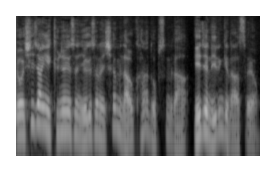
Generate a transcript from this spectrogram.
요 시장의 균형에서는 여기서는 시험에 나올 거 하나도 없습니다. 예전에 이런 게 나왔어요.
